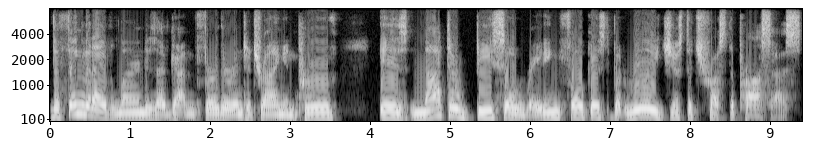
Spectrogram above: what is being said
the thing that I've learned as I've gotten further into trying and improve is not to be so rating focused, but really just to trust the process.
